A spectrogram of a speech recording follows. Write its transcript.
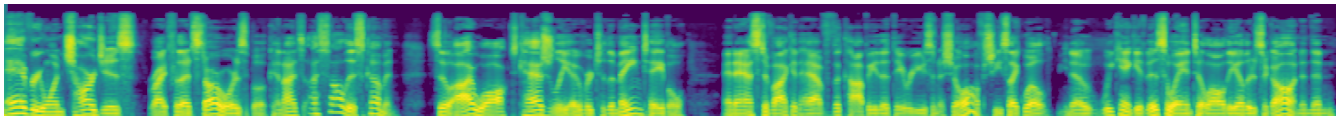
everyone charges right for that Star Wars book. And I, I saw this coming. So I walked casually over to the main table and asked if I could have the copy that they were using to show off. She's like, well, you know, we can't give this away until all the others are gone. And then,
